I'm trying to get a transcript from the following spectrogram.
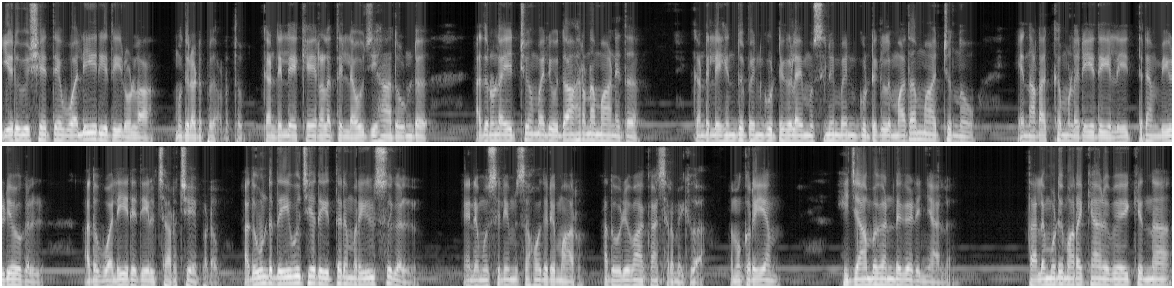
ഈ ഒരു വിഷയത്തെ വലിയ രീതിയിലുള്ള മുതലെടുപ്പ് നടത്തും. കണ്ടില്ലേ കേരളത്തിൽ ലവ് ജിഹാദ് ഉണ്ട്. അതിനുള്ള ഏറ്റവും വലിയ ഉദാഹരണമാണിത്. കണ്ടില്ലേ ഹിന്ദു പെൺകുട്ടികളെ മുസ്ലിം പെൺകുട്ടികൾ മതം മാറ്റുന്നു എന്നടക്കമുള്ള രീതിയിൽ ഇത്തരം വീഡിയോകൾ അത് വലിയ രീതിയിൽ ചർച്ച ചെയ്യപ്പെടും. അതുകൊണ്ട് ദയവ് ചെയ്ത ഇത്തരം റീൽസുകൾ എന്റെ മുസ്ലിം സഹോദരിമാർ അത് ഒഴിവാക്കാൻ ശ്രമിക്കുക. നമുക്കറിയാം ഹിജാബ് കണ്ടു കഴിഞ്ഞാൽ തലമുടി മറയ്ക്കാൻ ഉപയോഗിക്കുന്ന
